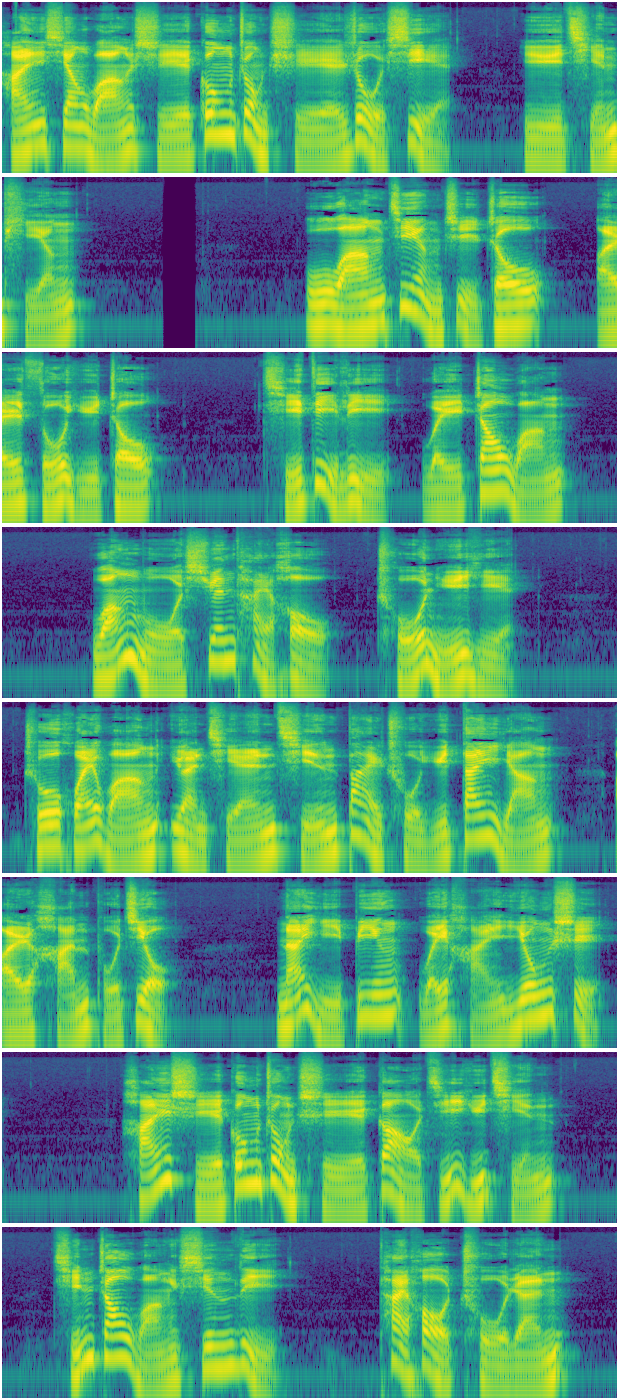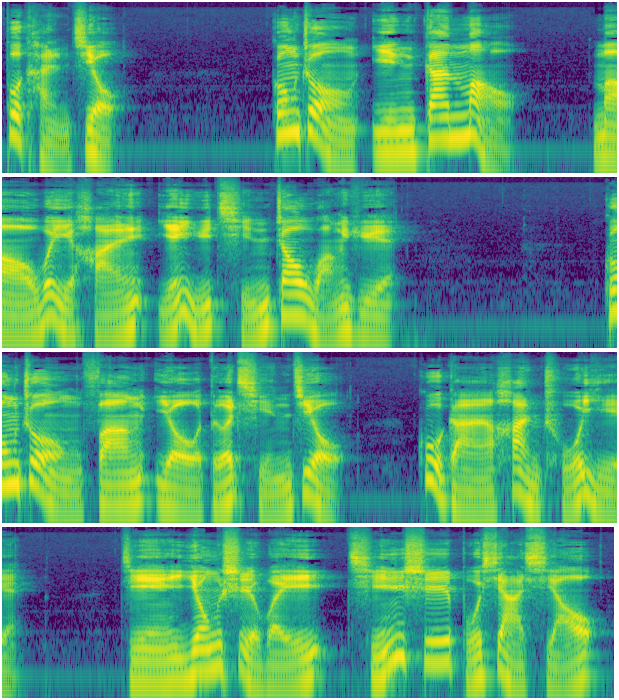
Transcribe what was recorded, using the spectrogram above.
韩襄王使公仲齿入谢，与秦平。武王敬至周，而卒于周。其弟立为昭王。王母宣太后，楚女也。楚怀王愿前秦败楚于丹阳，而韩不救，乃以兵为韩拥事。韩使公仲齿告急于秦，秦昭王心立，太后楚人不肯救。公仲因甘茂，茂谓韩言于秦昭王曰。公仲方有得秦救，故敢汉楚也。今庸氏为秦师不下淆，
